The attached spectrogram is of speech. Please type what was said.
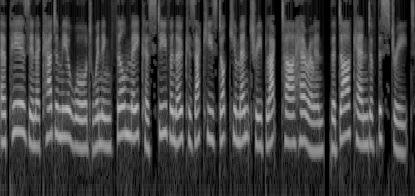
appears in Academy Award-winning filmmaker Steven Okazaki's documentary Black Tar Heroin, The Dark End of the Street.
